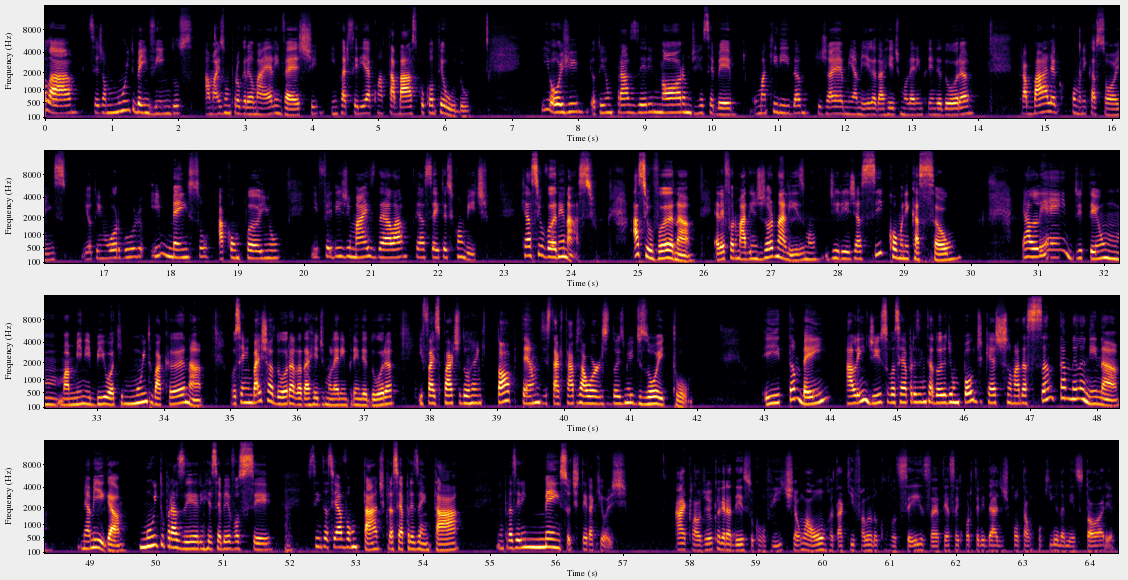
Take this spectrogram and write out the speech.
Olá, sejam muito bem-vindos a mais um programa Ela Investe, em parceria com a Tabasco Conteúdo. E hoje eu tenho um prazer enorme de receber uma querida que já é minha amiga da Rede Mulher Empreendedora, trabalha com comunicações e eu tenho um orgulho imenso, acompanho e feliz demais dela ter aceito esse convite, que é a Silvana Inácio. A Silvana, ela é formada em jornalismo, dirige a Si Comunicação. Além de ter um, uma mini bio aqui muito bacana, você é embaixadora da Rede Mulher Empreendedora e faz parte do ranking Top 10 de Startups Awards 2018. E também, além disso, você é apresentadora de um podcast chamado Santa Melanina. Minha amiga, muito prazer em receber você. Sinta-se à vontade para se apresentar. E um prazer imenso te ter aqui hoje. Ai, Cláudia, eu que agradeço o convite. É uma honra estar aqui falando com vocês, né? ter essa oportunidade de contar um pouquinho da minha história.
